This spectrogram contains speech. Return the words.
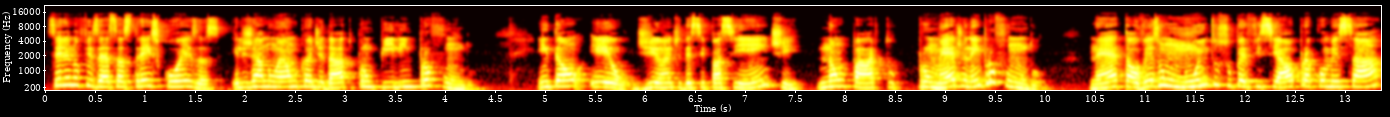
Se ele não fizer essas três coisas, ele já não é um candidato para um peeling profundo. Então, eu, diante desse paciente, não parto para um médio nem profundo, né? Talvez um muito superficial para começar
